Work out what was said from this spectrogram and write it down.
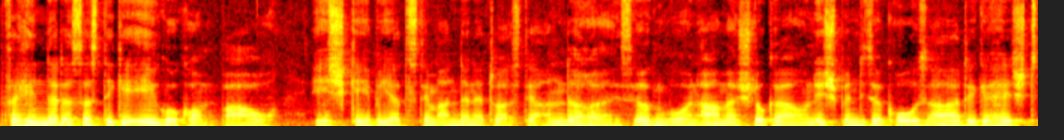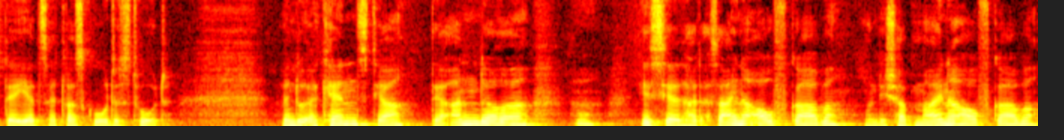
verhindert, dass das dicke Ego kommt. Wow, ich gebe jetzt dem anderen etwas, der andere ist irgendwo ein armer Schlucker und ich bin dieser großartige Hecht, der jetzt etwas Gutes tut. Wenn du erkennst, ja, der andere ist ja, hat seine Aufgabe und ich habe meine Aufgabe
